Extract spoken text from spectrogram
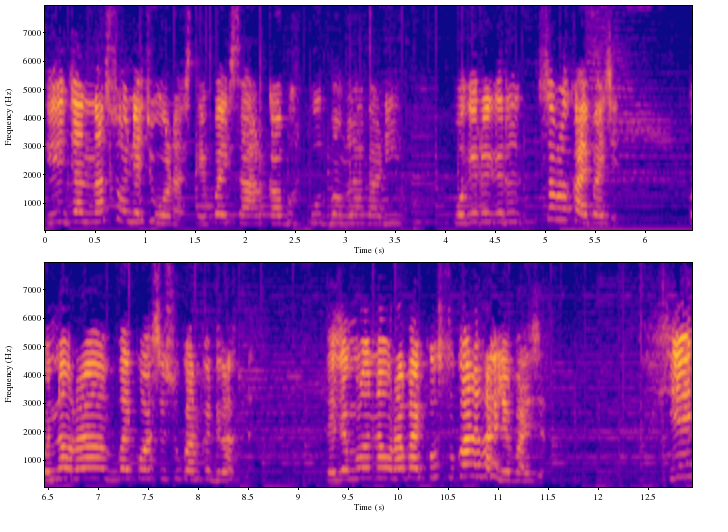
की ज्यांना सोन्याची ओढ असते. पैसा अडका भरपूर बंगला गाडी वगैरे वगैरे सगळं काय पाहिजे. पण नवरा बायको असे सुकान कधी राहत नाही. त्याच्यामुळं नवरा बायको सुकान राहिले पाहिजेत. ही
